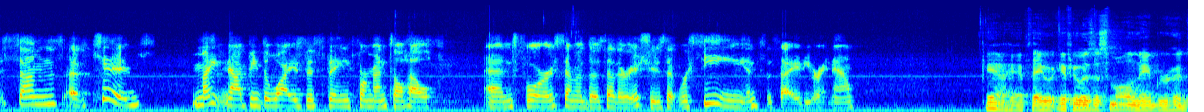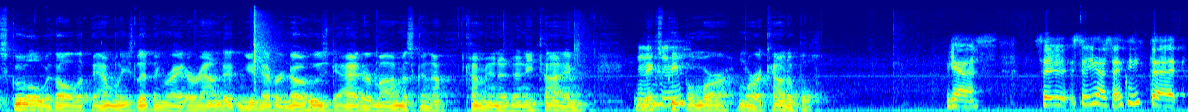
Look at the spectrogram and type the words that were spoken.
sums of kids might not be the wisest thing for mental health and for some of those other issues that we're seeing in society right now. Yeah, if they if it was a small neighborhood school with all the families living right around it, and you never know whose dad or mom is going to come in at any time, it makes Mhm. people more more accountable. Yes. So so yes, I think that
